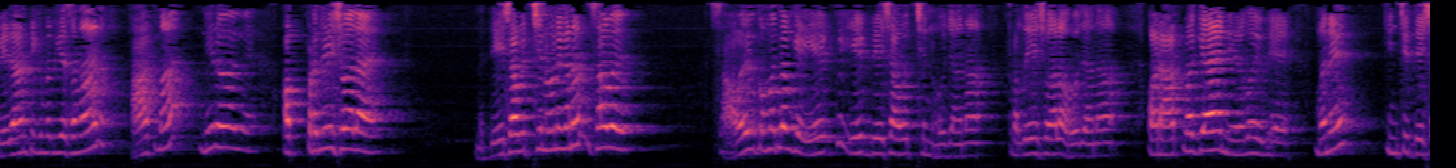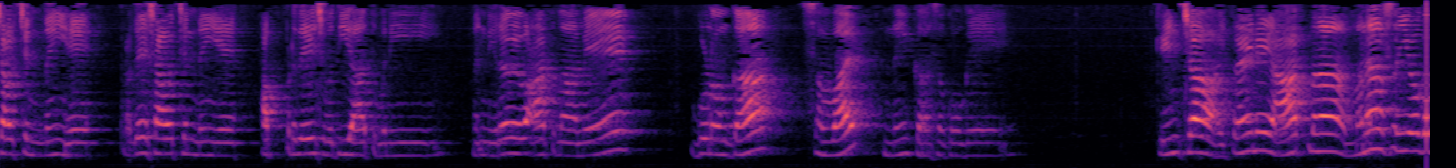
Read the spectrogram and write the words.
वेदांति के मत के समान आत्मा निरवय है। अप्रदेश वाला है। देशावच्छिन्न होने का नाम सवय। सवय का मतलब क्या? एक एक देशावच्छिन्न हो जाना, प्रदेश वाला हो जाना। और आत्मा क्या है? निर्वय है। मैंने किंचित देशावच्छिन्न नहीं है, प्रदेशावच्छिन्न नहीं है अप्रदेशवती आत्मनी। निरवय आत्मा में गुणों का समवाय नहीं कह सकोगे। किंचा इतना ही नहीं आत्मा मन संयोग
